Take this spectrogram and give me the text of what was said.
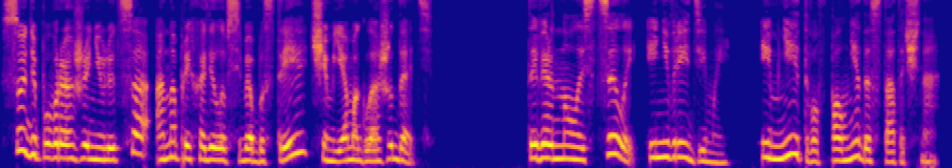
Судя по выражению лица, она приходила в себя быстрее, чем я могла ожидать. «Ты вернулась целой и невредимой, и мне этого вполне достаточно».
